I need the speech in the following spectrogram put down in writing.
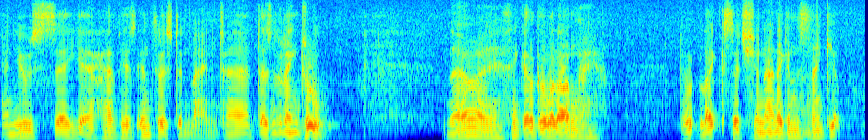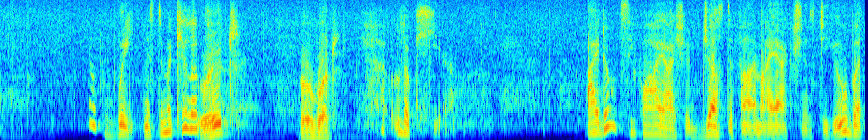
And you say you have his interest in mind. Uh, doesn't ring true. No, I think I'll go along. I don't like such shenanigans, thank you. Now, wait, Mr. McKillop. Wait? For what? Look here. I don't see why I should justify my actions to you, but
